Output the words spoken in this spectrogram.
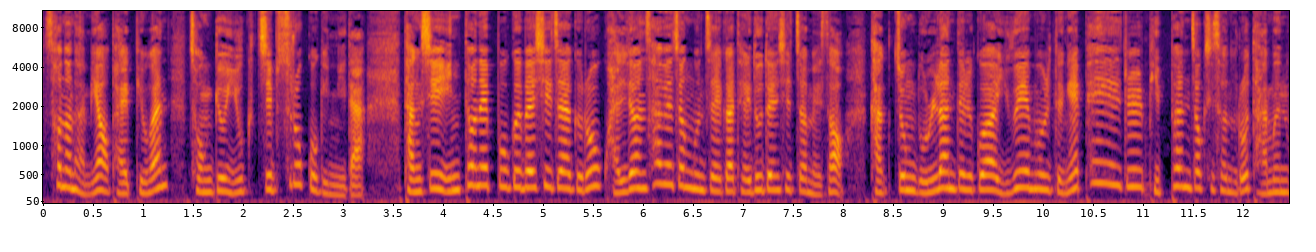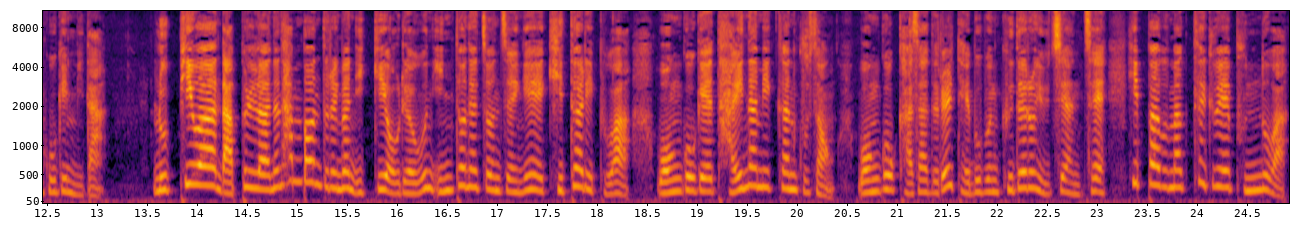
선언하며 발표한 정규 6집 수록곡입니다. 당시 인터넷 보급의 시작으로 관련 사회적 문제가 대두된 시점에서 각종 논란들과 유해물 등의 폐해를 비판적 시선으로 담은 곡입니다. 루피와 나플라는 한 번 들으면 잊기 어려운 인터넷 전쟁의 기타 리프와 원곡의 다이나믹한 구성, 원곡 가사들을 대부분 그대로 유지한 채 힙합 음악 특유의 분노와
